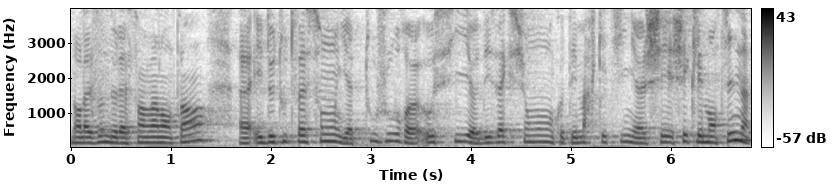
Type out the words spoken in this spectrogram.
dans la zone de la Saint-Valentin et de toute façon, il y a toujours aussi des actions côté marketing chez chez Clémentine.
